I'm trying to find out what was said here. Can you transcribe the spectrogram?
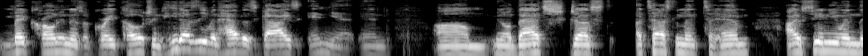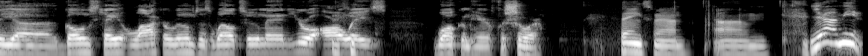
Mick Cronin is a great coach, and he doesn't even have his guys in yet, and um, you know that's just a testament to him. I've seen you in the uh, Golden State locker rooms as well, too, man. You are always welcome here for sure. Thanks, man. Um, yeah, I mean,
